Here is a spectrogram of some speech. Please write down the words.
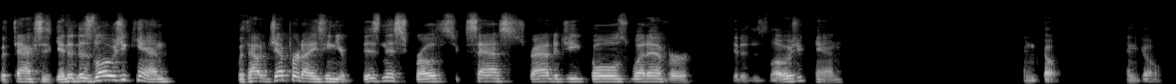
with taxes, get it as low as you can without jeopardizing your business growth, success, strategy, goals, whatever. Get it as low as you can and go and go.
